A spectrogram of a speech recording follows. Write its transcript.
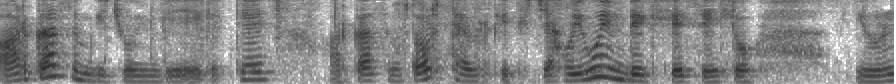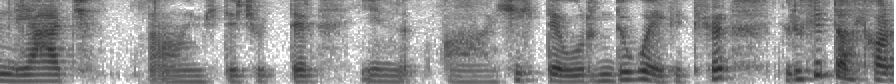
оргазм гэж юу юм бэ гэх те оргазм дур тавилт гэдэг чинь яг юу юм бэ гэхээсээ илүү ер нь яаж эмэгтэйчүүд дээр энэ хийхтэй өрнөдөг вэ гэхээр ерөнхийдөө болохоор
